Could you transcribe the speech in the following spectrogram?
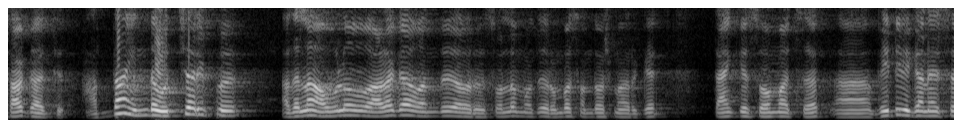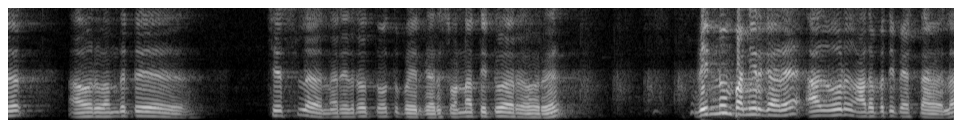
ஷாக் ஆச்சு. அதுதான் இந்த உச்சரிப்பு அதெல்லாம் அவ்வளோ அழகாக வந்து அவர் சொல்லும் போது ரொம்ப சந்தோஷமாக இருக்குது thank you so much sir VTV Ganesh sir அவர் வந்துட்டு செஸ்ஸில் நிறைய தடவை தோற்று போயிருக்காரு. சொன்னால் திட்டுவார் அவர். வின்னும் பண்ணியிருக்காரு அது அதை பற்றி பேச தேவையில்ல.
